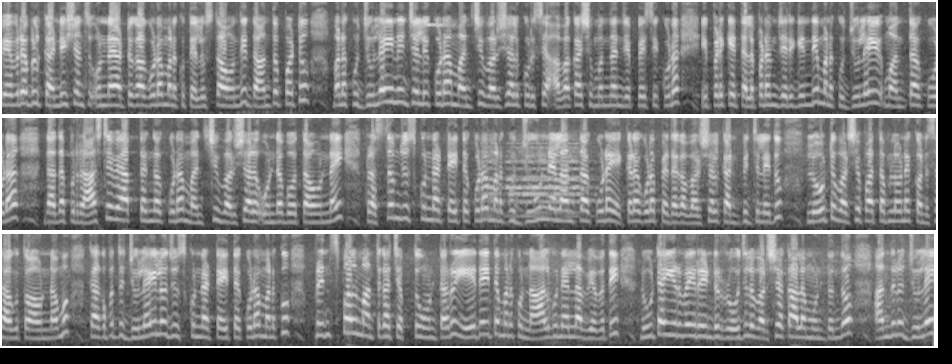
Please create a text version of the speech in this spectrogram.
ఫేవరబుల్ కండిషన్స్ ఉన్నట్టుగా కూడా మనకు తెలుస్తూ ఉంది. దాంతోపాటు మనకు జూలై నుంచి వెళ్ళి కూడా మంచి వర్షాలు కురిసే అవకాశం ఉందని చెప్పేసి కూడా ఇప్పటికే తెలపడం జరిగింది. మనకు జూలై అంతా కూడా దాదాపు రాష్ట్ర వ్యాప్తంగా కూడా మంచి వర్షాలు ఉండబోతా ఉన్నాయి. ప్రస్తుతం చూసుకున్న చూసుకున్నట్టయితే కూడా మనకు జూన్ నెల అంతా కూడా ఎక్కడ కూడా పెద్దగా వర్షాలు కనిపించలేదు. లోటు వర్షపాతంలోనే కొనసాగుతూ ఉన్నాము. కాకపోతే జూలైలో చూసుకున్నట్టయితే కూడా మనకు ప్రిన్సిపల్ మంత్గా చెప్తూ ఉంటారు. ఏదైతే మనకు నాలుగు నెలల వ్యవధి నూట ఇరవై రెండు రోజుల వర్షాకాలం ఉంటుందో అందులో జూలై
